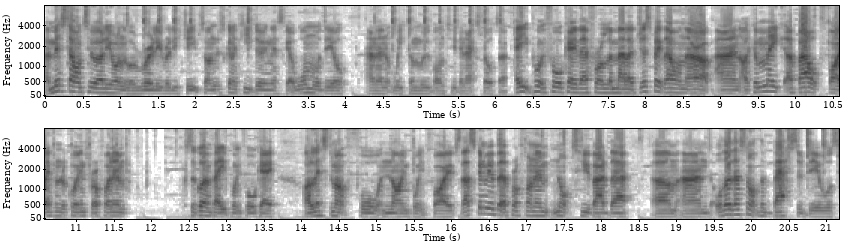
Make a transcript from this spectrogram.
I missed out on two earlier on that were really, really cheap. So I'm just going to keep doing this, get one more deal, and then we can move on to the next filter. 8.4k there for a Lamela. Just pick that one there up, and I can make about 500 coins profit on him. Because I got him for 8.4k. I'll list him up for 9.5. So that's going to be a bit of profit on him. Not too bad there. Um, and although that's not the best of deals,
